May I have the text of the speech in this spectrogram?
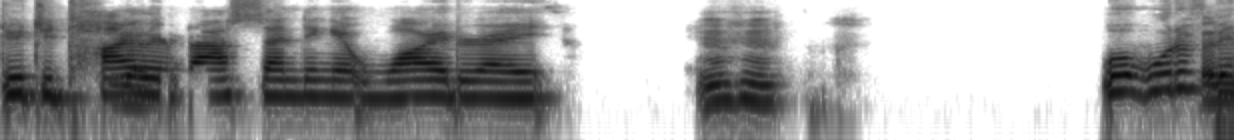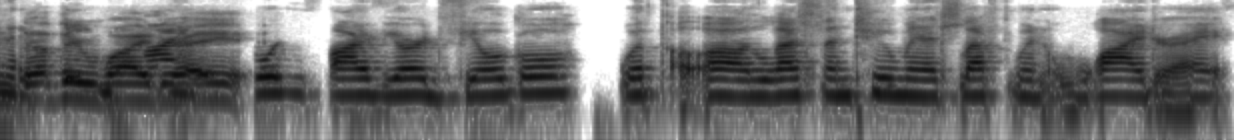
due to Tyler Bass sending it wide right. Mm hmm What would have been Another wide right. 45 yard field goal with uh, less than two minutes left went wide right.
